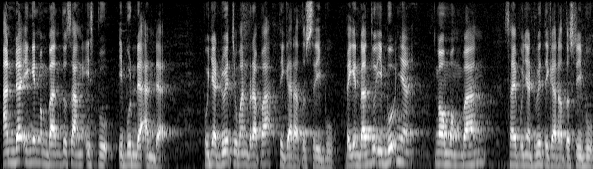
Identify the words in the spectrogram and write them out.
Anda ingin membantu sang ibu, ibunda anda. Punya duit cuma berapa? 300 ribu. Pengen bantu ibunya. Ngomong bang, saya punya duit 300 ribu.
